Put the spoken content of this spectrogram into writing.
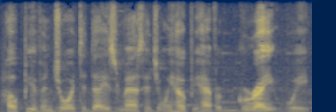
Hope you've enjoyed today's message and we hope you have a great week.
